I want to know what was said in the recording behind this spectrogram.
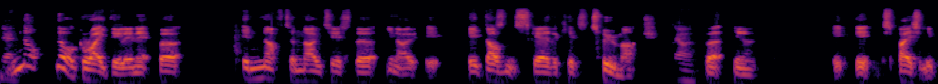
Yeah. Not not a great deal in it, but enough to notice that you know it it doesn't scare the kids too much. But you know, it, it's basically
